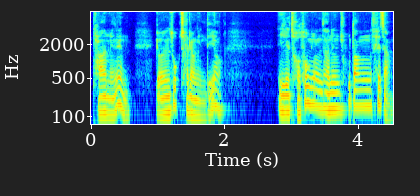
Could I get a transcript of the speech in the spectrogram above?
다음에는 연속 촬영인데요. 이게 저속 연사는 초당 3장,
